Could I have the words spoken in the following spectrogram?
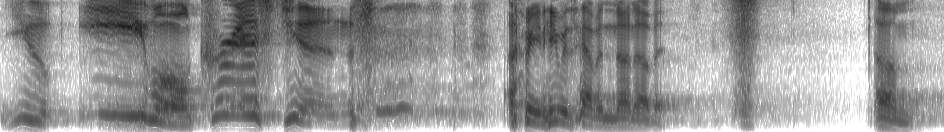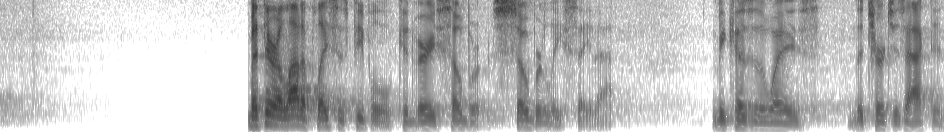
you evil Christians. I mean, he was having none of it. Um, but there are a lot of places people could very sober, soberly say that because of the ways the church has acted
